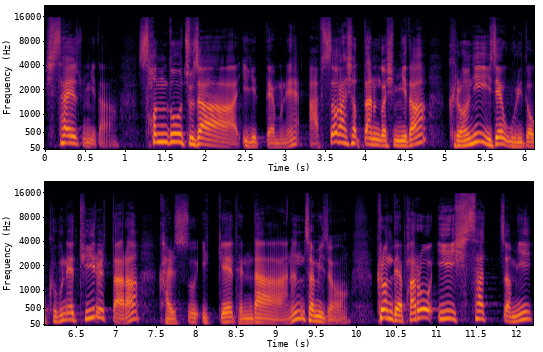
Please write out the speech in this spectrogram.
시사해 줍니다. 선두주자이기 때문에 앞서가셨다는 것입니다. 그러니 이제 우리도 그분의 뒤를 따라 갈 수 있게 된다는 점이죠. 그런데 바로 이 시사점이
